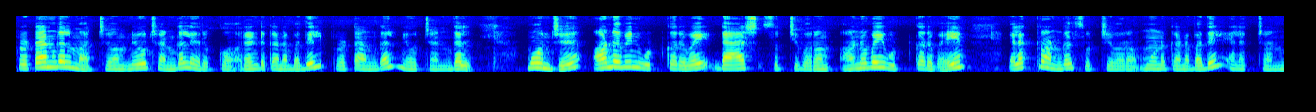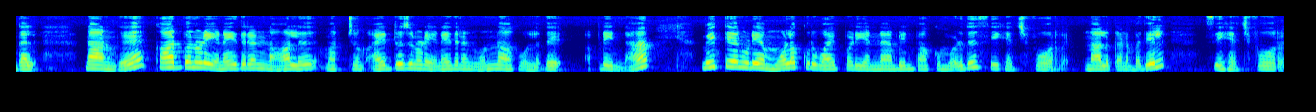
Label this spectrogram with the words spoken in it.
புரோட்டான்கள் மற்றும் நியூட்ரான்கள் இருக்கும். ரெண்டுக்கான பதில் புரோட்டான்கள் நியூட்ரான்கள். மூன்று அணுவின் உட்கருவை டேஷ் சுற்றி வரும். அணுவை உட்கருவை எலக்ட்ரான்கள் சுற்றி வரும். மூணுக்கான பதில் எலக்ட்ரான்கள் நான்கு கார்பனுடைய இணைதிறன் நாலு மற்றும் ஹைட்ரஜனுடைய இணைதிறன் ஒன்றாக உள்ளது. அப்படின்னா மீத்தேனுடைய மூலக்கூறு வாய்ப்பாடு என்ன அப்படின்னு பார்க்கும்பொழுது சிஹெச் ஃபோர் நாலுக்கான பதில் சிஹெச் ஃபோர்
